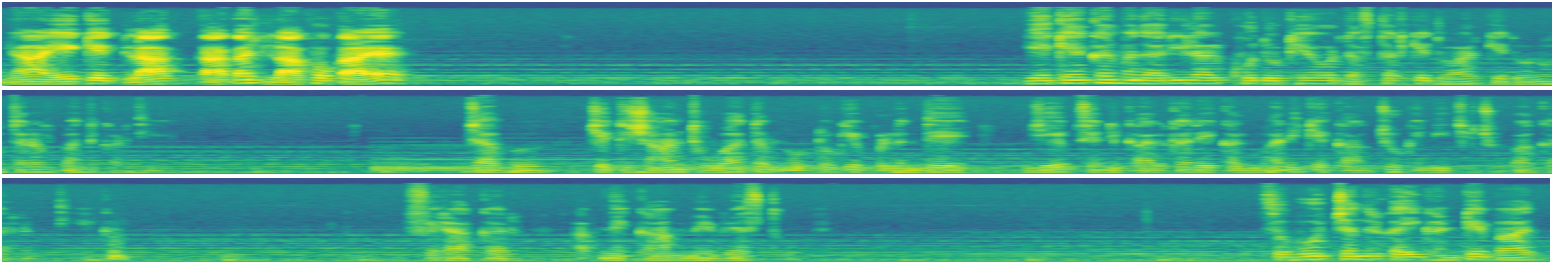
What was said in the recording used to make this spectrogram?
यहाँ एक एक लाख कागज़ लाखों का है। यह कहकर मदारी लाल खुद उठे और दफ्तर के द्वार के दोनों तरफ़ बंद कर दिए। जब चित शांत हुआ, तब नोटों के बुलंदे जेब से निकालकर एक अलमारी के कागजों के नीचे छुपा कर रख दिए फिर आकर अपने काम में व्यस्त हो गए। सुबोध चंद्र कई घंटे बाद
